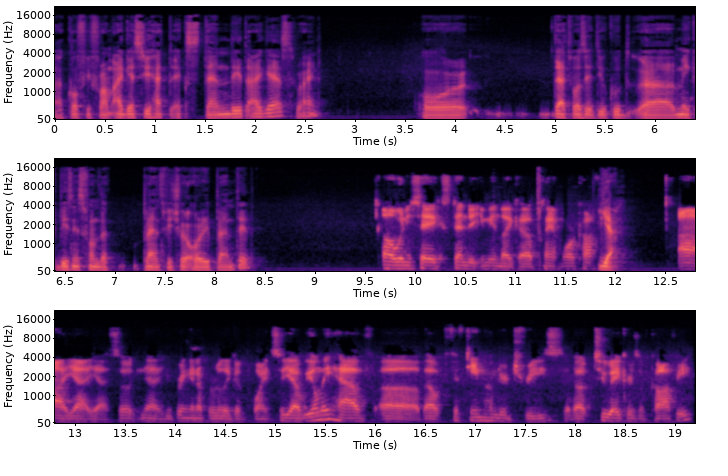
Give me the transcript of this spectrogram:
a coffee farm, I guess you had to extend it. I guess right, or that was it. You could uh, make business from the plants which were already planted. Oh, when you say extend it, you mean like uh, plant more coffee? Yeah. Ah, yeah, yeah. So yeah, you're bringing up a really good point. So yeah, we only have uh, about 1,500 trees, about two acres of coffee.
